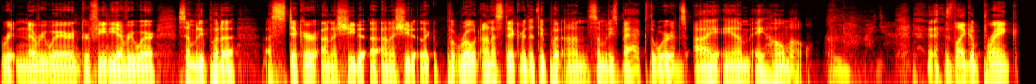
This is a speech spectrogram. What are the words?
written everywhere and graffiti everywhere. Somebody put a a sticker on a sheet of, uh, on a sheet of, like put wrote on a sticker that they put on somebody's back the words "I am a homo." Oh my god! it's like a prank.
